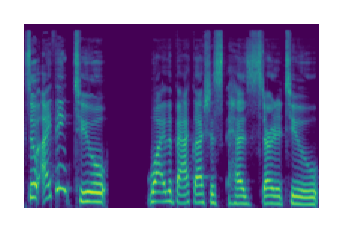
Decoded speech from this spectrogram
So I think too, why the backlash has started to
